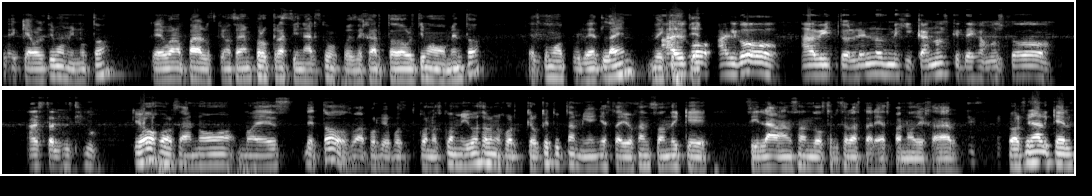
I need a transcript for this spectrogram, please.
de que a último minuto, que bueno, para los que no saben procrastinar es como pues dejar todo a último momento, es como tu deadline. De algo, algo habitual en los mexicanos que dejamos todo hasta el último. Que ojo, o sea, no, no es de todos, ¿va? porque pues conozco amigos, a lo mejor creo que tú también ya está Johan son de que sí le avanzan dos, tres a las tareas para no dejar. Pero al final, que,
